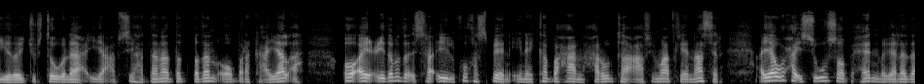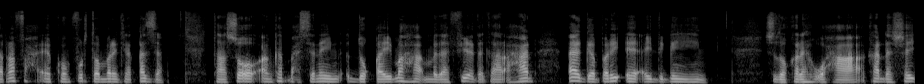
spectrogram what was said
iyadoo jirto walaac iyo cabsi haddana dad badan oo barakacyaal ah oo ay ciidamada israa'iil ku khasbeen inay ka baxaan xarunta caafimaadka ee naasir ayaa waxay isugu soo baxeen magaalada rafax ee koonfurta marinka khaza taasoo aan ka baxsanayn duqeymaha madaafiicda gaar ahaan aagga bari ee ay degan yihiin. Sidoo kale waxaa ka dhashay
